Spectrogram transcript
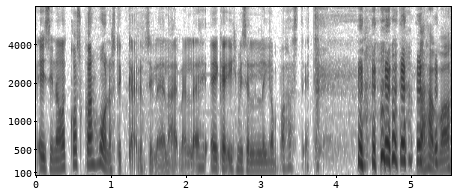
ei siinä ole koskaan huonosti käynyt sille eläimelle, eikä ihmiselle liian pahasti. Että Vähän vaan.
